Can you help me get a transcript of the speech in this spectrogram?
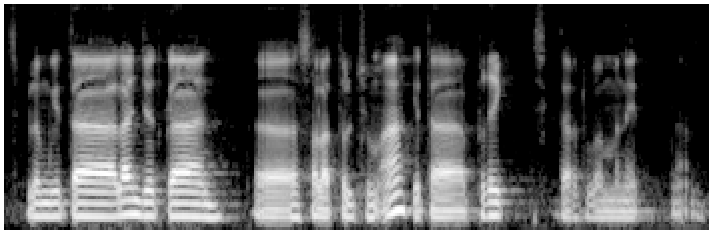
Sebelum kita lanjutkan uh, salatul Jum'ah, kita break sekitar dua menit. Nah.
